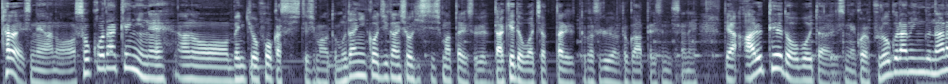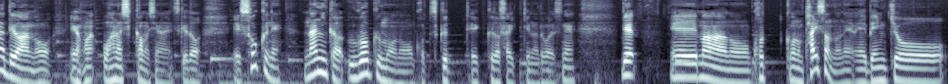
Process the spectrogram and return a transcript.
ただですね、あの、そこだけにね、あの、勉強フォーカスしてしまうと、無駄にこう時間消費してしまったりするだけで終わっちゃったりとかするようなとこあったりするんですよね。で、ある程度覚えたらですね、これプログラミングならではのお話かもしれないですけど、え即ね、何か動くものをこう作ってくださいっていうようなところですね。で、えー、まあ、あの、ここの Python のね、勉強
